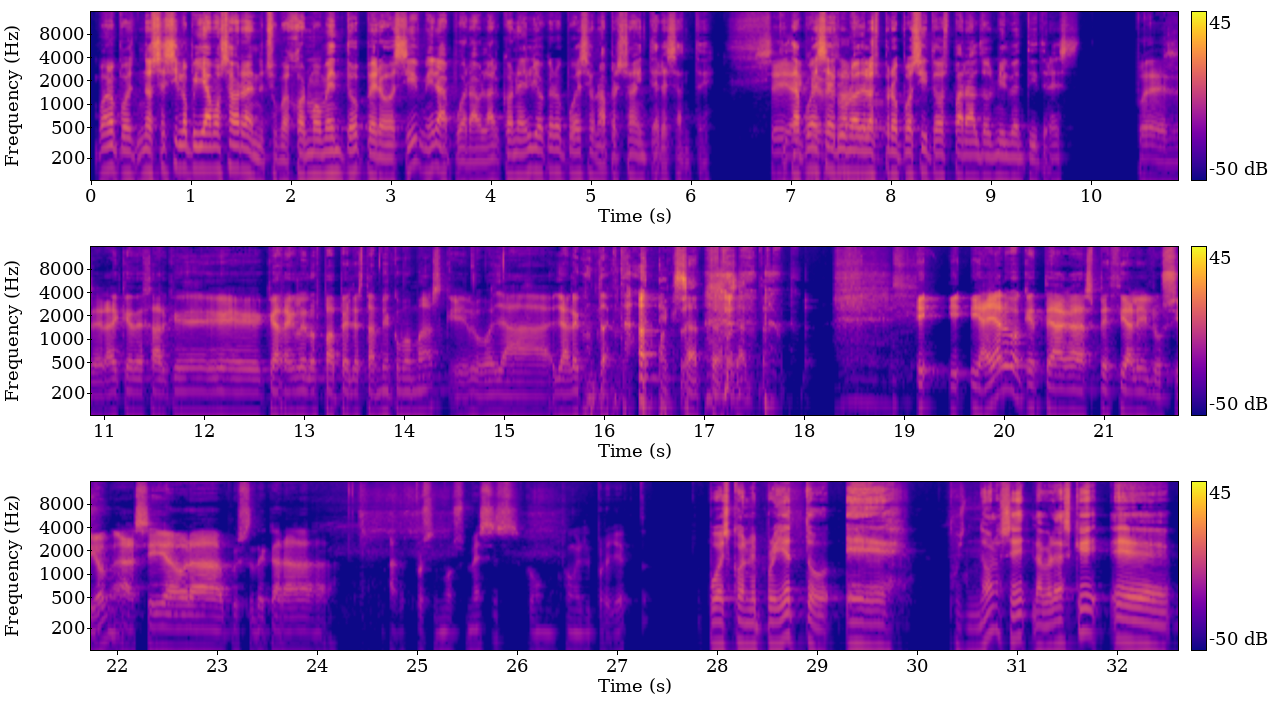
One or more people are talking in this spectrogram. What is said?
Bueno, pues no sé si lo pillamos ahora en su mejor momento, pero sí, mira, por hablar con él yo creo que puede ser una persona interesante. Sí, Quizá puede ser uno de los propósitos para el 2023. Puede ser, hay que dejar que, arregle los papeles también como Musk y luego ya, ya le contactamos. Exacto, exacto. ¿Y, hay algo que te haga especial ilusión así ahora pues de cara a los próximos meses con, el proyecto? Pues con el proyecto, eh, pues no lo sé. La verdad es que eh,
